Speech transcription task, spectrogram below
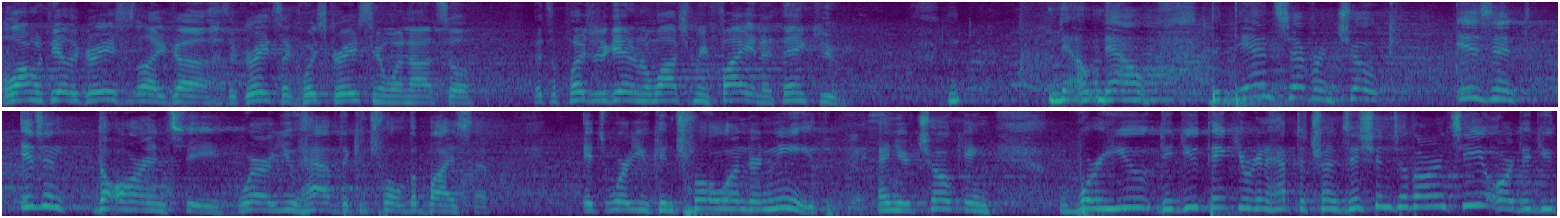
along with the other greats, like uh, the greats like Royce Gracie and whatnot. So it's a pleasure to get him to watch me fight, and I thank you. Now, now, the Dan Severn choke isn't isn't the RNC where you have the control of the bicep. It's where you control underneath and you're choking. Were you? Did you think you were going to have to transition to the RNC, or did you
